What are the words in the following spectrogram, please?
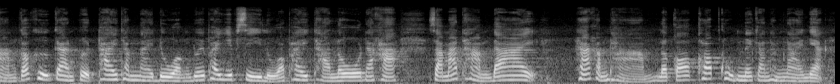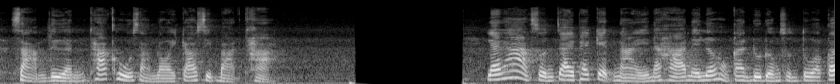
3 ก็คือการเปิดไพ่ทำนายดวงด้วยไพ่ยิปซีหรือว่าไพ่ทาโร่นะคะ สามารถถามได้ 5 คำถาม แล้วก็ครอบคลุมในการทำนายเนี่ย3เดือน ค่าครู 390 บาทค่ะ และถ้าหากสนใจแพ็กเกจไหนนะคะ ในเรื่องของการดูดวงส่วนตัวก็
